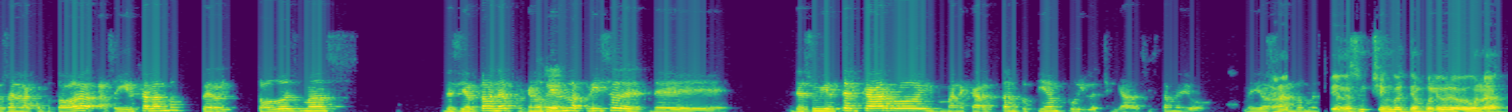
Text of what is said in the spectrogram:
o sea, en la computadora a seguir jalando, pero todo es más de cierta manera, porque no Sí. tienes la prisa de, de, de subirte al carro y manejar tanto tiempo y la chingada, así está medio, medio Tienes- random. Tienes un chingo de tiempo libre, güey. Una,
